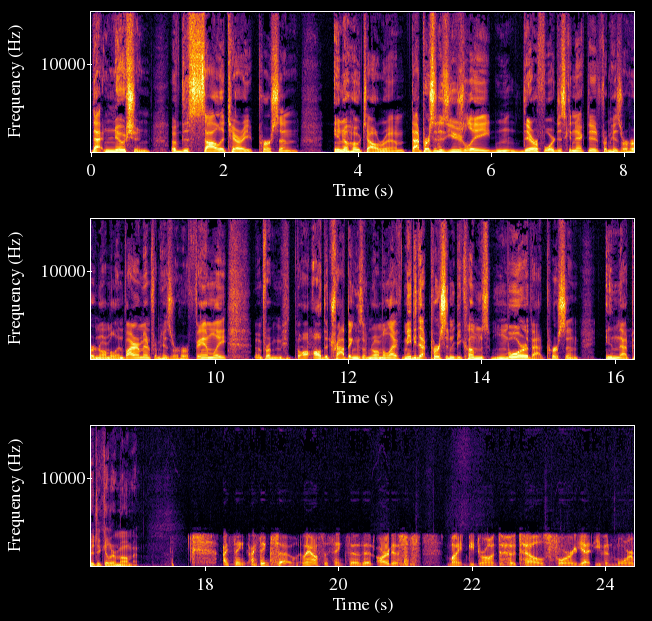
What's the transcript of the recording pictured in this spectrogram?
that notion of the solitary person in a hotel room. That person is usually therefore disconnected from his or her normal environment, from his or her family, from all the trappings of normal life. Maybe that person becomes more that person in that particular moment. I think I think so, and I also think though that artists might be drawn to hotels for yet even more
